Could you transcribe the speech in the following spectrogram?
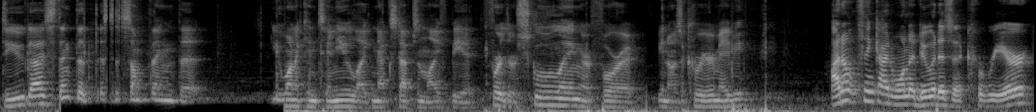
Do you guys think that this is something that you want to continue, like next steps in life, be it further schooling or for it, you know, as a career maybe? I don't think I'd want to do it as a career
